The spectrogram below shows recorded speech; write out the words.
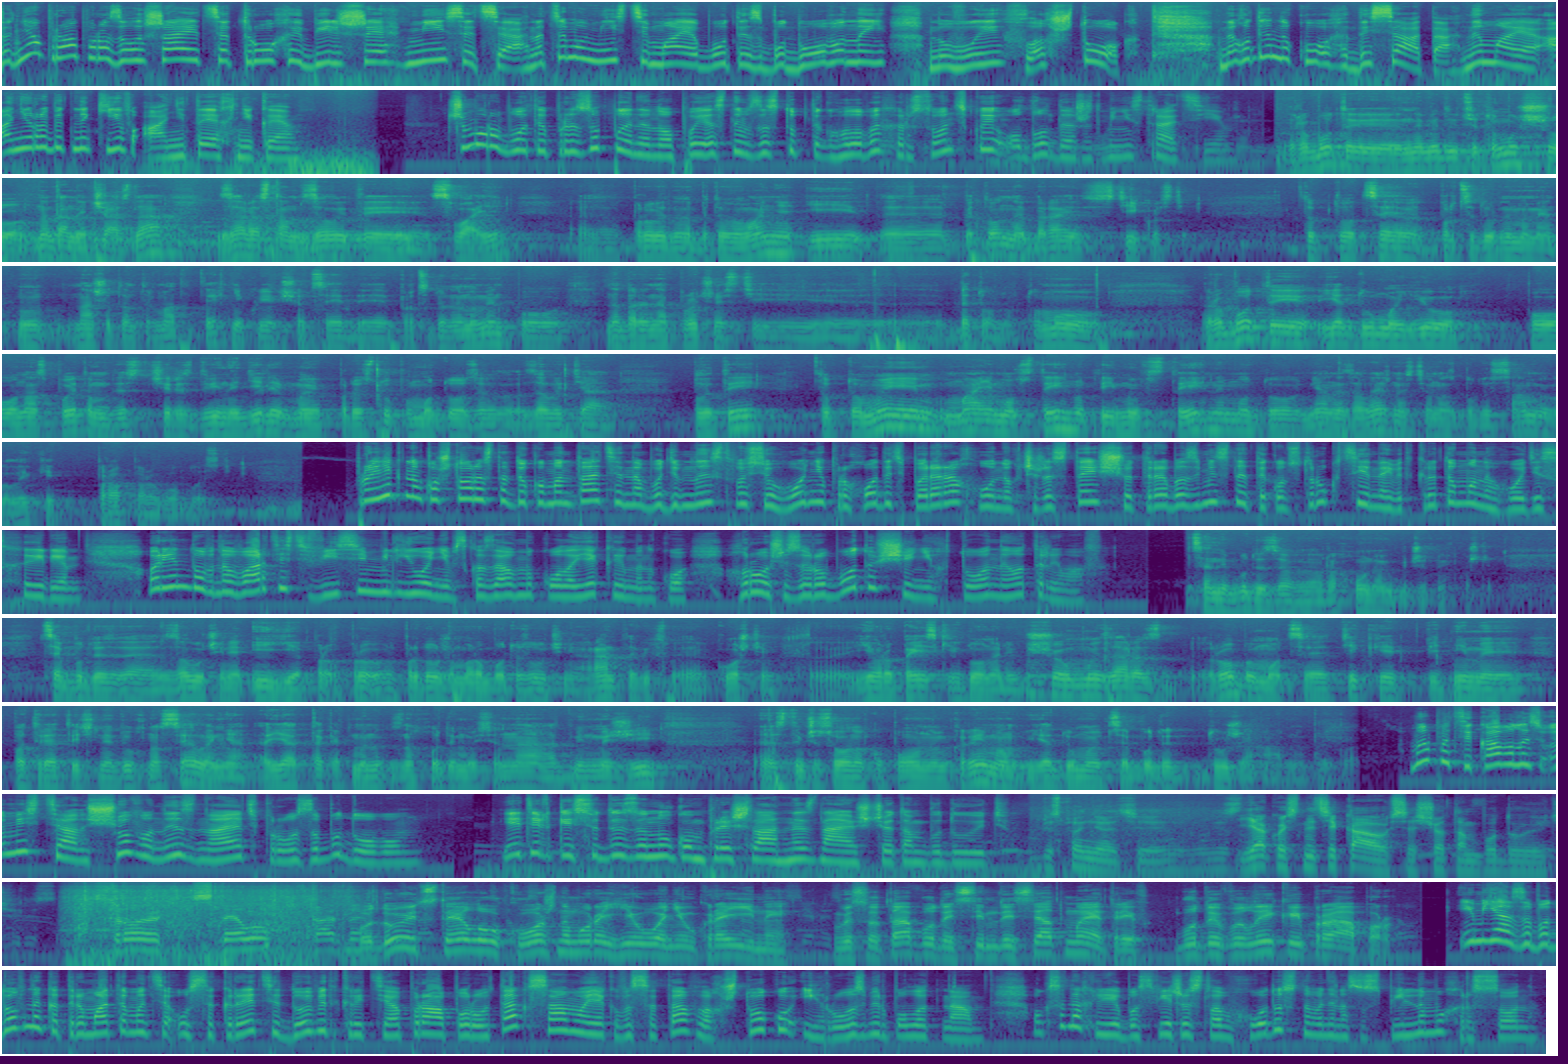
До дня прапора залишається трохи більше місяця. На цьому місці має бути збудований новий флагшток. На годиннику 10 немає ані робітників, ані техніки. Чому роботи призупинено, пояснив заступник голови Херсонської облдержадміністрації. Роботи не ведуться тому, що на даний час да, зараз там залити сваї, е, проведено бетонування і е, бетон набирає стійкості. Тобто це процедурний момент. Ну, нащо там тримати техніку, якщо це йде процедурний момент по набирання прочності е, бетону. Тому роботи, я думаю, по у нас поетам десь через дві неділі ми приступимо до залиття плити. Тобто ми маємо встигнути, і ми встигнемо до Дня Незалежності. У нас буде самий великий прапор в області. Проєктно-кошторисна документація на будівництво сьогодні проходить перерахунок через те, що треба зміцнити конструкції на відкритому негоді схилі. Орієнтовна вартість 8 мільйонів, сказав Микола Якименко. Гроші за роботу ще ніхто не отримав. Це не буде за рахунок бюджетних коштів. Це буде е, залучення і є про- про- продовжимо роботу залучення грантових е, коштів, е, європейських донорів. Що ми зараз робимо, це тільки підніме патріотичний дух населення. А я, так як ми знаходимося на адмінмежі з тимчасово окупованим Кримом, я думаю, це буде дуже гарний приклад. Ми поцікавились у містян, що вони знають про забудову. Я тільки сюди з онуком прийшла, не знаю, що там будують. Без поняття. Якось не цікавився, що там будують. Строять стелу кожен. Будують стелу у кожному регіоні України. Висота буде 70 метрів. Буде великий прапор. Ім'я забудовника триматиметься у секреті до відкриття прапору, так само як висота флагштоку і розмір полотна. Оксана Хлібос, В'ячеслав Ходос. Новини на Суспільному. Херсон.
